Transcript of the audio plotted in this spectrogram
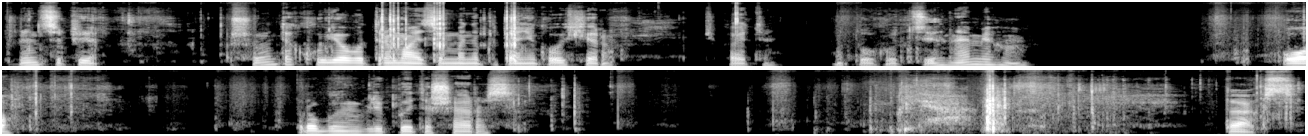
В принципі, що він так хуйово тримається? У мене питання, якого хера? Чекайте. Отак от зігнем його. О. Пробуємо вліпити ще раз. Такс.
